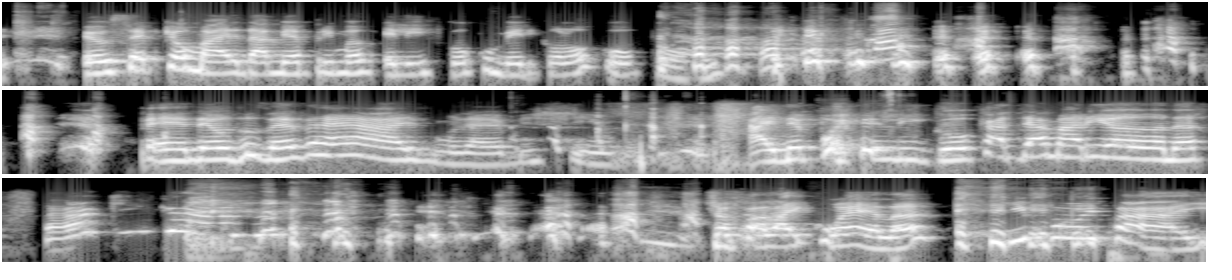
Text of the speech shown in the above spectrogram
Eu sei porque o marido da minha prima, ele ficou com medo e colocou, pronto. Perdeu 200 reais, mulher, bichinho. Aí depois ele ligou, cadê a Mariana? Tá aqui em casa. Deixa eu falar aí com ela. que foi, pai?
